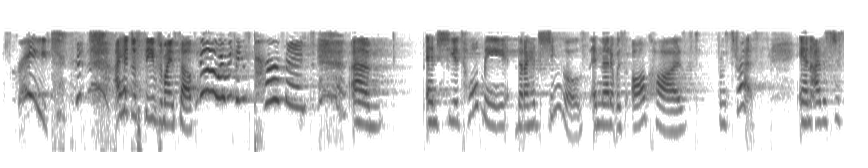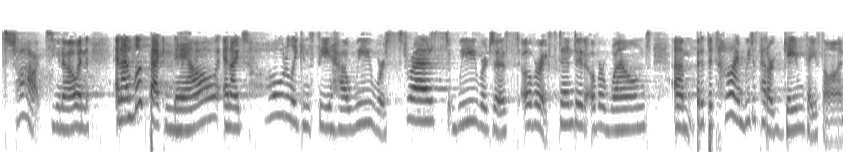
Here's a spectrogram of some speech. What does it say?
it's great. I had deceived myself. No, everything's perfect. Um, and she had told me that I had shingles and that it was all caused from stress. And I was just shocked, you know, and, and I look back now and I totally can see how we were stressed. We were just overextended, overwhelmed. Um, but at the time, we just had our game face on,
